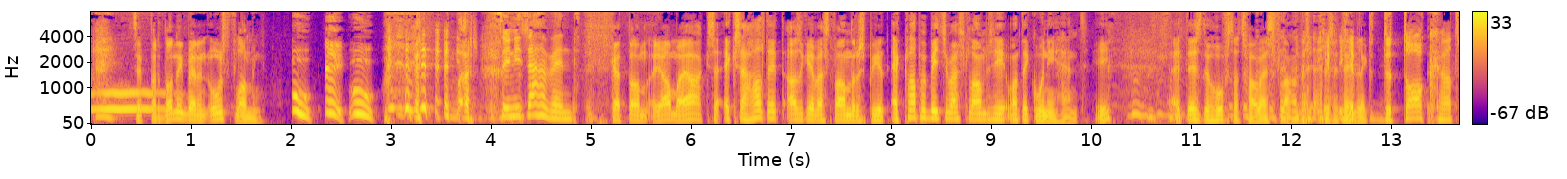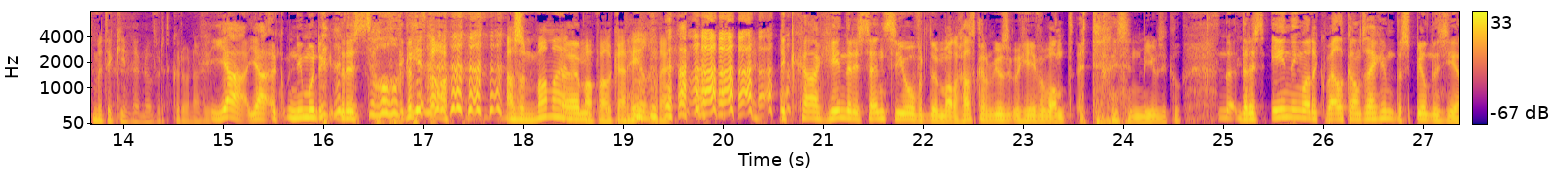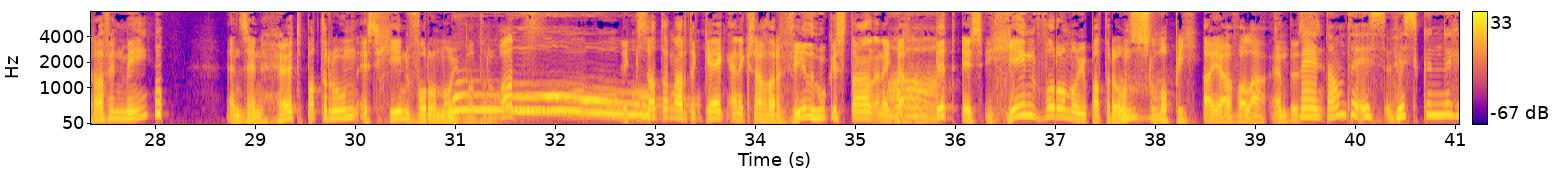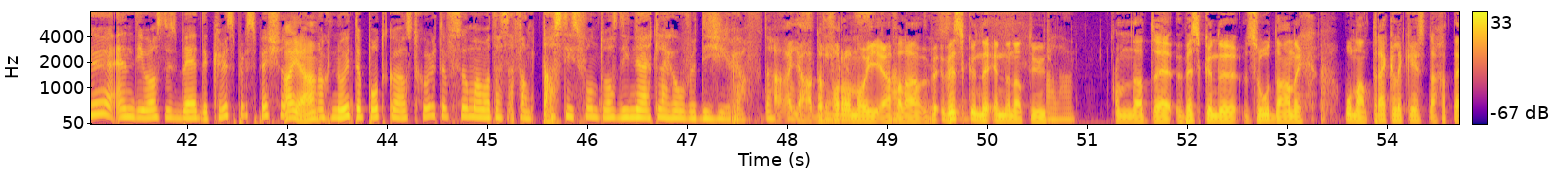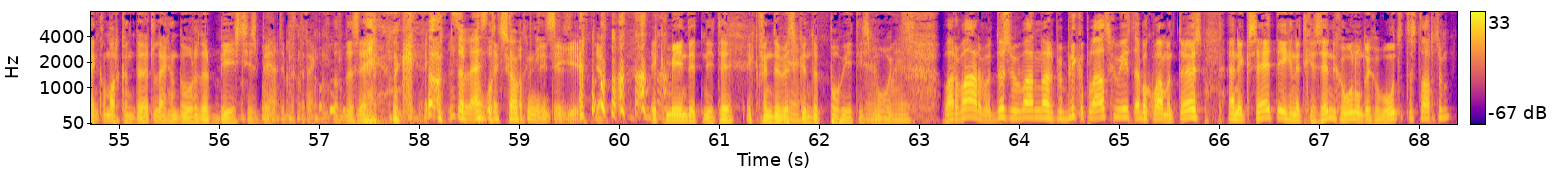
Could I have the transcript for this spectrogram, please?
Ik zei: Pardon, ik ben een Oost-Vlaming. Oeh, hé, oeh. maar Ze je niet aangewend. ik had dan, ja, maar ja, ik zeg, ik zeg altijd als ik in West-Vlaanderen speel: Ik klap een beetje West-Vlaams, hè, want ik woon in Gent. Hè. Het is de hoofdstad van West-Vlaanderen. Je Dus hebt, je uiteindelijk. hebt de talk gehad met de kinderen over het coronavirus. Ja, ja, ik- nu moet ik. Er is, De talk. Als een mama en Ehm. papa elkaar heel graag. Ik ga geen recensie over de Madagaskar musical geven, want het is een musical. Er is één ding wat ik wel kan zeggen. Er speelt een giraf in mee. En zijn huidpatroon is geen Voronoi-patroon. Wat? Ik zat er naar te kijken en ik zag daar veel hoeken staan. En ik dacht, dit is geen Voronoi-patroon. Sloppy. Ah ja, voilà. En dus... Mijn tante is wiskundige en die was dus bij de CRISPR Special. Ah, ja. Ik heb nog nooit de podcast gehoord of zo, maar wat ze fantastisch vond, was die uitleg over die giraf. Dat Ah vond ja, ze de kei Voronoi, ja, voilà. W- Wiskunde in de natuur. Voilà. Omdat eh, wiskunde zodanig onaantrekkelijk is dat je het enkel maar kunt uitleggen door er beestjes bij te betrekken. Dat is eigenlijk... Ze luistert toch niet, dus. ja. Ik meen dit niet, hè. Ik vind de wiskunde poëtisch Ja, mooi. Waar waren we? Dus we waren naar de publieke plaats geweest en we kwamen thuis. En ik zei tegen het gezin, gewoon om de gewoonte te starten...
